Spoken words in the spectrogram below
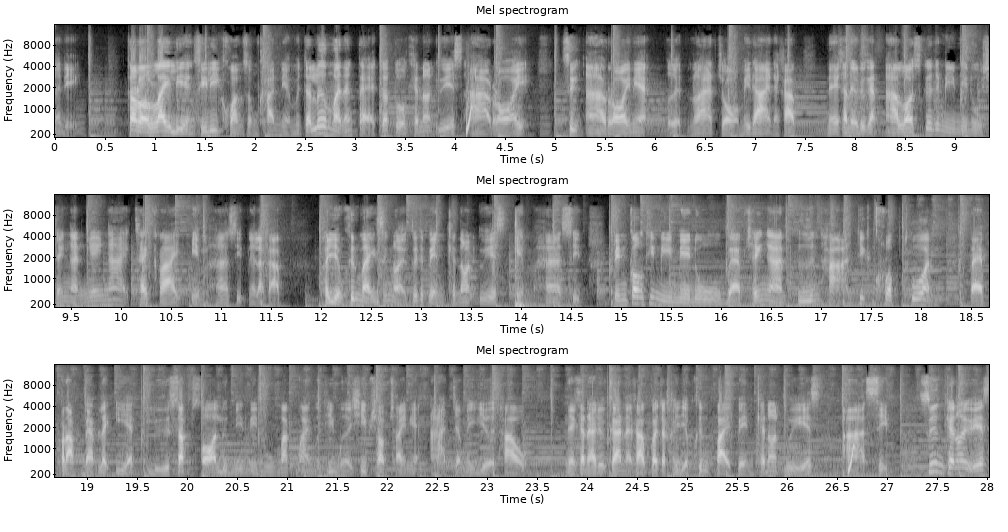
นั่นเอง ถ้าเราไล่เรียงซีรีส์ความสำคัญเนี่ยมันจะเริ่มมาตั้งแต่เจ้าตัว Canon EOS R100 ซึ่ง R100 เนี่ยเปิดหน้าจอไม่ได้นะครับในขณะเดียวกัน R100 ก็จะมีเมนูใช้งานง่ายๆ คล้ายๆ M50 นี่แหละครับ ขยับขึ้นมาอีกสักหน่อยก็จะเป็น Canon EOS M50 เป็นกล้องที่มีเมนูแบบใช้งานพื้นฐานที่ครบถ้วน แต่ปรับแบบละเอียด หรือซับซ้อนหรือมีเมนูมากมายเหมือนที่มืออาชีพชอบใช้เนี่ยอาจจะไม่เยอะเท่า ในขณะเดียวกันนะครับก็จะขยับขึ้นไปเป็น Canon EOS R10 ซึ่ง Canon EOS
